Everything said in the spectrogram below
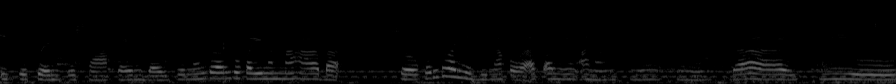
ikukwento sa akin dahil kunentuhan ko kayo ng mahaba. So, kwentuhan nyo din ako at ano yung announcement nyo. Bye! See you!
